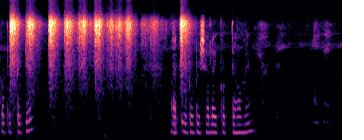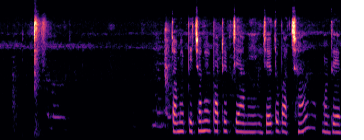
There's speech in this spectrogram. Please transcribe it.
কাপড়টাকে। আর এভাবে সেলাই করতে হবে। তো আমি পিছনের পাটের যে আমি যেহেতু বাচ্চা, ওদের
